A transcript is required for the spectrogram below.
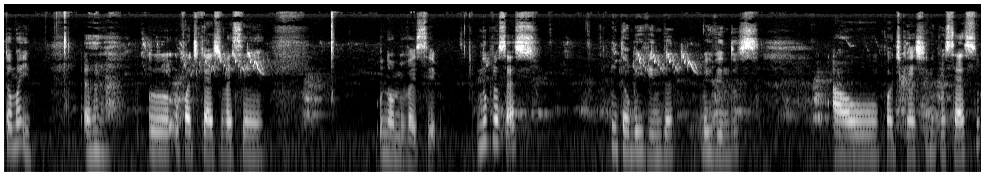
tamo aí. O, o podcast vai ser. O nome vai ser No Processo. Então, bem-vinda, bem-vindos ao podcast No Processo.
